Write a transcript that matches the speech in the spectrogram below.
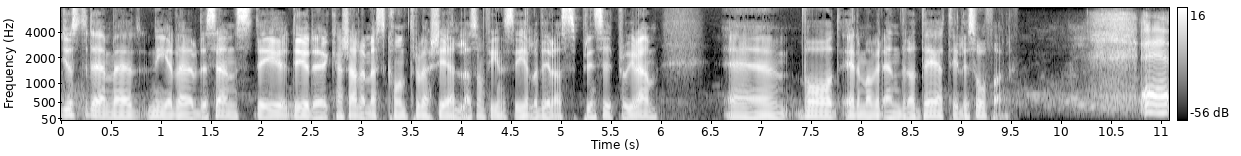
Just det där med nedärvd essens, det är ju det, är det kanske allra mest kontroversiella som finns i hela deras principprogram. Eh, vad är det man vill ändra det till i så fall? Eh,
